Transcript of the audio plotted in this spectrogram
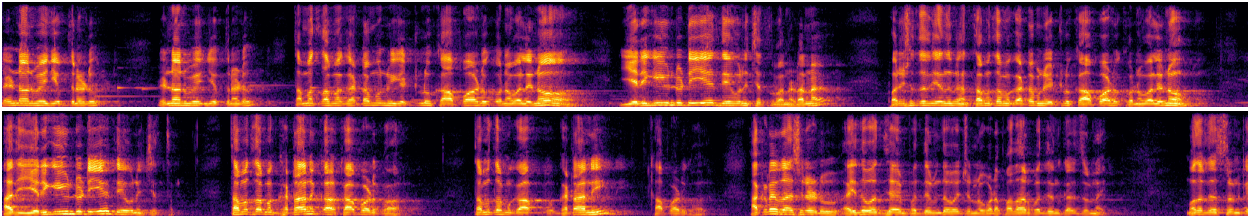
రెండో అనుభవం చెప్తున్నాడు. రెండో అనుభవం ఏం చెప్తున్నాడు. తమ తమ ఘటమును ఎట్లు కాపాడుకొనవలెనో ఎరిగి ఉండుటియే దేవుని చిత్తమన్నాడు. అన్నాడు. అన్నాడు పరిశుద్ధత ఎందుకు? తమ తమ ఘటమును ఎట్లు కాపాడుకొనవలెనో అది ఎరిగి ఉండుటియే దేవుని చిత్తం. తమ తమ ఘటాన్ని కా కాపాడుకోవాలి. తమ తమ ఘటాన్ని కాపాడుకోవాలి. అక్కడే రాసినాడు ఐదవ అధ్యాయం పద్దెనిమిదవ వచనంలో కూడా పదహారు పద్దెనిమిది కలిసి ఉన్నాయి. మొదటి దర్శనానికి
